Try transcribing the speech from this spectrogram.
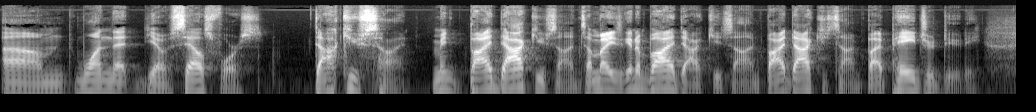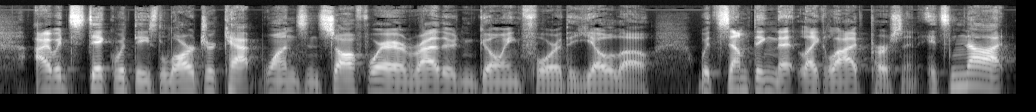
Um, one that you know, Salesforce, DocuSign. I mean, buy DocuSign. Somebody's going to buy DocuSign. Buy DocuSign. Buy PagerDuty. I would stick with these larger cap ones in software rather than going for the YOLO with something that like live person. It's not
